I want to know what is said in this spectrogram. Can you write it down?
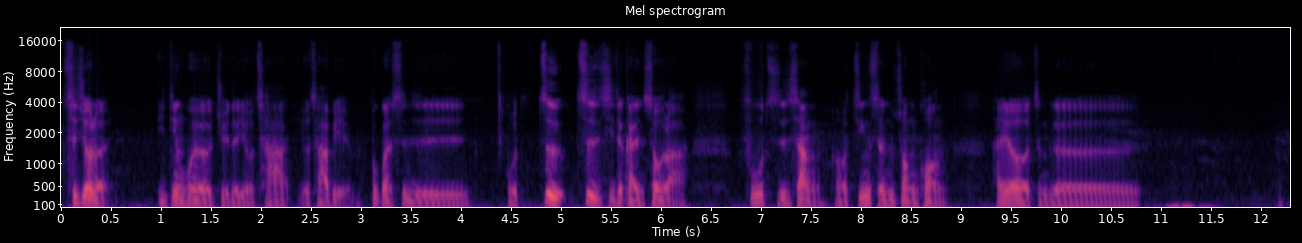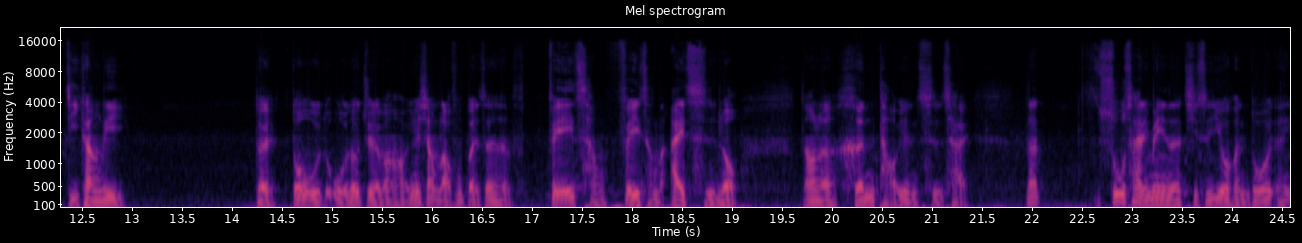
吃久了一定会有觉得有差有差别，不管是我自自己的感受啦，肤质上和精神状况，还有整个抵抗力。对，都我我都觉得蛮好，因为像老夫本身很非常非常的爱吃肉，然后呢很讨厌吃菜。那蔬菜里面呢，其实有很多很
